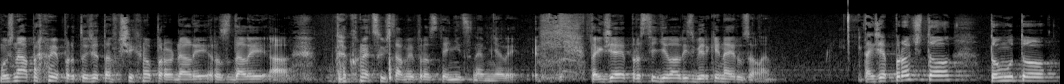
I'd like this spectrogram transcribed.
možná právě proto, že tam všechno prodali, rozdali a nakonec už sami prostě nic neměli. Takže prostě dělali sbírky na Jeruzalém. Takže proč to tomuto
